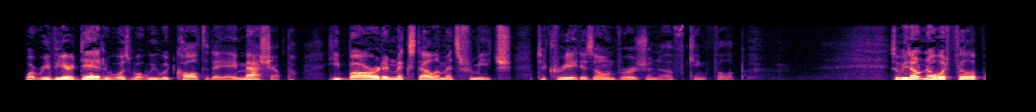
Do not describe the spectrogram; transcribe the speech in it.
What Revere did was what we would call today a mashup. He borrowed and mixed elements from each to create his own version of King Philip. So we don't know what Philip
